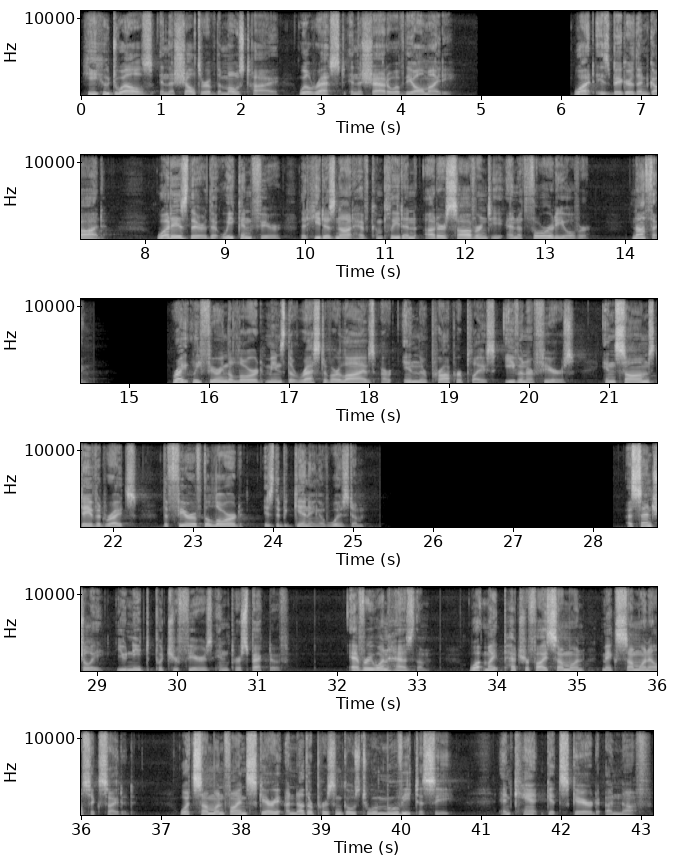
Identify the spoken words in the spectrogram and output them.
He who dwells in the shelter of the Most High will rest in the shadow of the Almighty. What is bigger than God? What is there that we can fear that He does not have complete and utter sovereignty and authority over? Nothing. Rightly fearing the Lord means the rest of our lives are in their proper place, even our fears. In Psalms, David writes, The fear of the Lord is the beginning of wisdom. Essentially, you need to put your fears in perspective. Everyone has them. What might petrify someone makes someone else excited. What someone finds scary, another person goes to a movie to see and can't get scared enough.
